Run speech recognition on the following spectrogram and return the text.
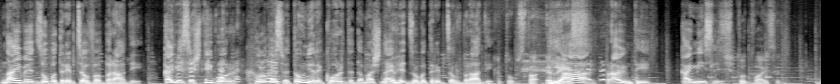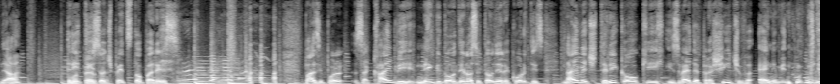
največ zobotrebcev v bradi. Kaj misliš, Tibor, koliko je svetovni rekord, da imaš največ zobotrebcev v bradi? To obstaja. Ja, pravim ti, kaj misliš? 120. Ja, 3500 pa res. Pazi, pol, zakaj bi nekdo delal svetovni rekord iz največ trikov, ki jih izvede prašič v eni minuti?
